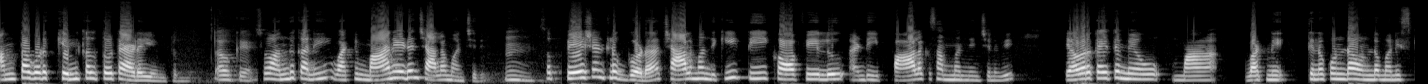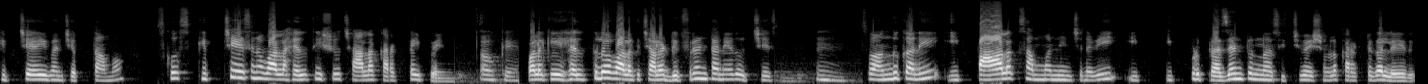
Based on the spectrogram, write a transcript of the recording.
అంతా కూడా కెమికల్ తోటి యాడ్ అయి ఉంటుంది. ఓకే. సో అందుకని వాటిని మానేయడం చాలా మంచిది. సో పేషెంట్లకు కూడా చాలా మందికి టీ కాఫీలు అండ్ ఈ పాలకు సంబంధించినవి ఎవరికైతే మేము మా వాటిని తినకుండా ఉండమని స్కిప్ చేయమని చెప్తామో సో స్కిప్ చేసిన వాళ్ళ హెల్త్ ఇష్యూ చాలా కరెక్ట్ అయిపోయింది. ఓకే. వాళ్ళకి హెల్త్లో వాళ్ళకి చాలా డిఫరెంట్ అనేది వచ్చేసింది. సో అందుకని ఈ పాలకు సంబంధించినవి ఇప్- ఇప్పుడు ప్రజెంట్ ఉన్న సిచ్యువేషన్లో కరెక్ట్గా లేదు.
